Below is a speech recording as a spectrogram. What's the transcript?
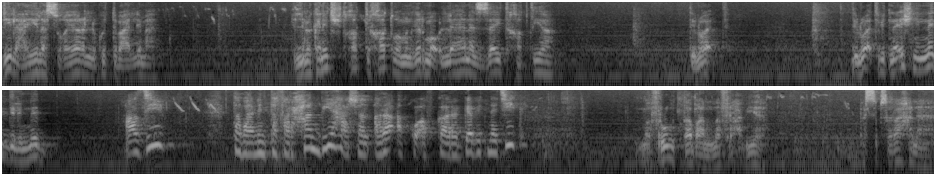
دي العيلة الصغيرة اللي كنت بعلمها اللي ما كانتش تخطي خطوة من غير ما أقول لها أنا إزاي تخطيها. دلوقتي دلوقتي بتناقشني الند للند. عظيم. طبعا أنت فرحان بيها عشان أرائك وأفكارك جابت نتيجة. المفروض طبعا نفرح بيها بس بصراحة أنا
